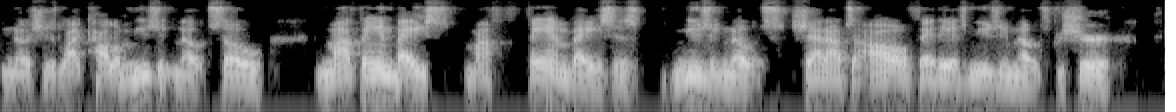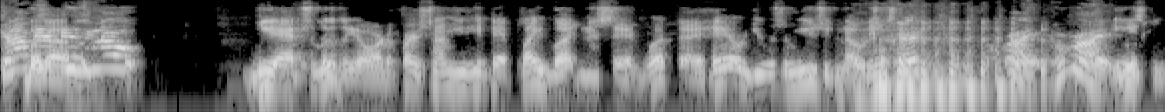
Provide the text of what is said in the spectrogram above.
you know she's like call them music notes. So my fan base my fan base is music notes. Shout out to all fatheads music notes for sure. Can I be But, a uh, music note? you absolutely are. The first time you hit that play button and said what the hell? You was a music note. Right, right. easily.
